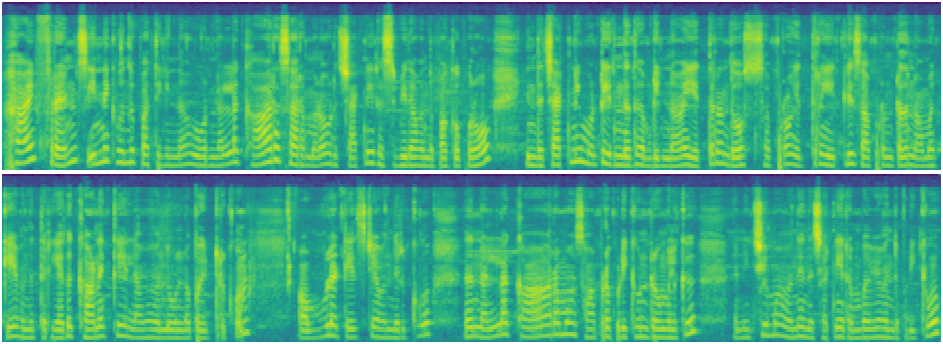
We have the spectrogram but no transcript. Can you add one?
ஹாய் ஃப்ரெண்ட்ஸ் இன்றைக்கி வந்து பார்த்திங்கன்னா ஒரு நல்ல காரசாரமான ஒரு சட்னி ரெசிபி தான் வந்து பார்க்க போகிறோம் இந்த சட்னி மட்டும் இருந்தது அப்படின்னா எத்தனை தோசை சாப்பிட்றோம் எத்தனை இட்லி சாப்பிட்றோன்றது நமக்கே வந்து தெரியாது. கணக்கே இல்லாமல் வந்து உள்ளே போயிட்டுருக்கோம். அவ்வளோ டேஸ்டியாக வந்து இருக்கும். அது நல்லா காரமாக சாப்பிட பிடிக்குன்றவங்களுக்கு நிச்சயமாக வந்து இந்த சட்னி ரொம்பவே வந்து பிடிக்கும்.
